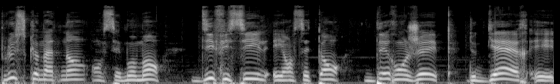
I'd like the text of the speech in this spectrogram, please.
plus que maintenant, en ces moments difficiles et en ces temps dérangés de guerre et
